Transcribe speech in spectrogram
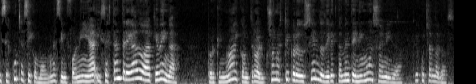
y se escucha así como una sinfonía y se está entregado a que venga, porque no hay control. Yo no estoy produciendo directamente ningún sonido, estoy escuchándolos.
